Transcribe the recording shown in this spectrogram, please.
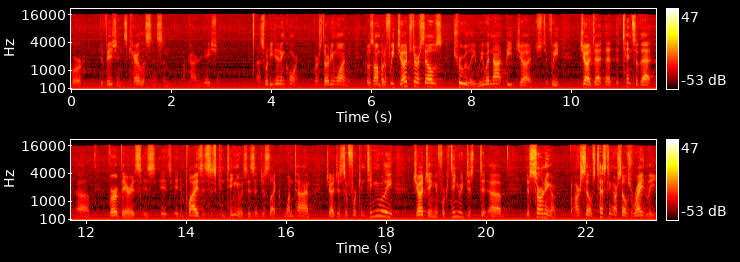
for divisions, carelessness in our congregation. That's what he did in Corinth. Verse 31 goes on, but if we judged ourselves truly, we would not be judged. If we judge, that, that the tense of that uh, verb there is, is, is, it implies this is continuous, isn't just like one time judges. So if we're continually judging, if we're continually just uh, discerning ourselves, testing ourselves rightly,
